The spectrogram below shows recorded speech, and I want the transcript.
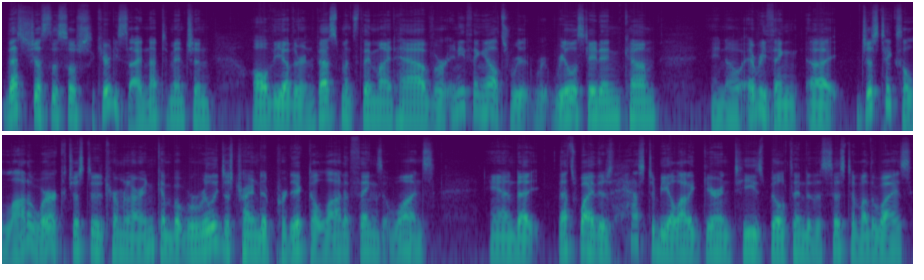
that's just the Social Security side, not to mention all the other investments they might have or anything else, re- real estate income, you know, everything. Uh, just takes a lot of work just to determine our income, but we're really just trying to predict a lot of things at once. And uh, that's why there has to be a lot of guarantees built into the system. Otherwise,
